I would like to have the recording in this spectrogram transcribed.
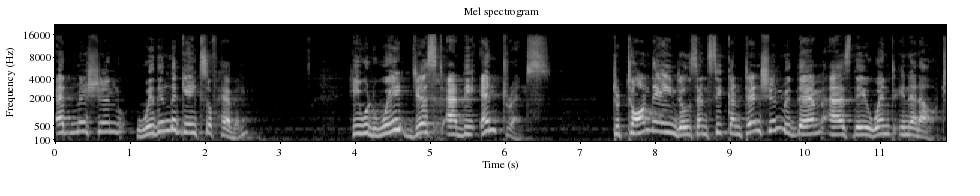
admission within the gates of heaven, he would wait just at the entrance to taunt the angels and seek contention with them as they went in and out.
